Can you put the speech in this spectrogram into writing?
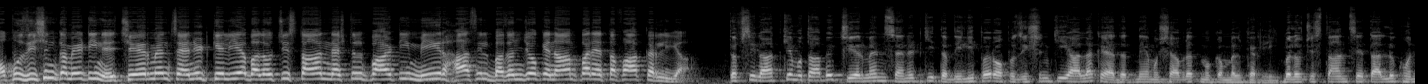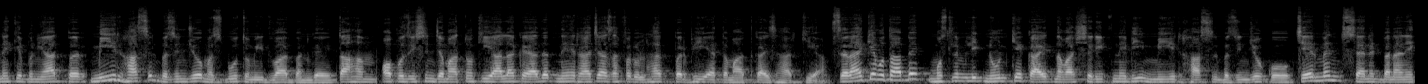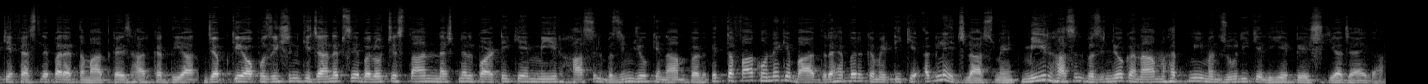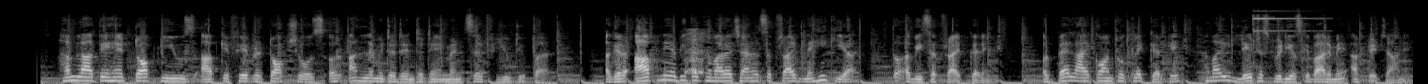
Opposition committee نے chairman senate کے لیے بلوچستان نیشنل پارٹی میر حاصل بزنجو کے نام پر اتفاق کر لیا۔ تفصیلات کے مطابق چیئرمین سینٹ کی تبدیلی پر اپوزیشن کی اعلیٰ قیادت نے مشاورت مکمل کر لی۔ بلوچستان سے تعلق ہونے کے بنیاد پر میر حاصل بزنجو مضبوط امیدوار بن گئے۔ تاہم، اپوزیشن جماعتوں کی اعلیٰ قیادت نے راجہ ظفر الحق پر بھی اعتماد کا اظہار کیا۔ سرائے کے مطابق، مسلم لیگ نون کے قائد نواز شریف نے بھی میر حاصل بزنجو کو چیئرمین سینٹ بنانے کے فیصلے پر اعتماد کا اظہار کر دیا، جبکہ اپوزیشن کی جانب سے بلوچستان نیشنل پارٹی کے میر حاصل بزنجو کے نام پر اتفاق ہونے کے بعد رہبر کمیٹی کمیٹی کے اگلے اجلاس میں میر حاصل بزنجو کا نام حتمی منظوری کے لیے پیش کیا جائے گا۔ ہم لاتے ہیں ٹاپ نیوز، آپ کے فیوریٹ ٹاک شوز اور ان لمیٹڈ انٹرٹینمنٹ صرف یوٹیوب پر۔ اگر آپ نے ابھی تک ہمارا چینل سبسکرائب نہیں کیا، تو ابھی سبسکرائب کریں۔ اور بیل آئیکن کو کلک کر کے ہماری لیٹسٹ ویڈیوز کے بارے میں اپڈیٹ جانیں۔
